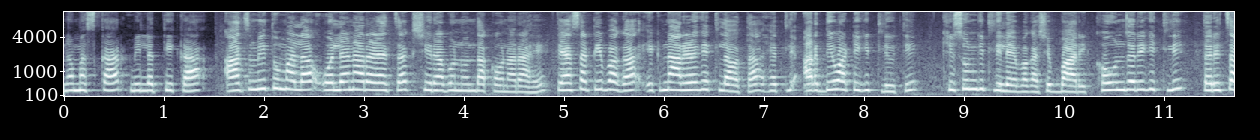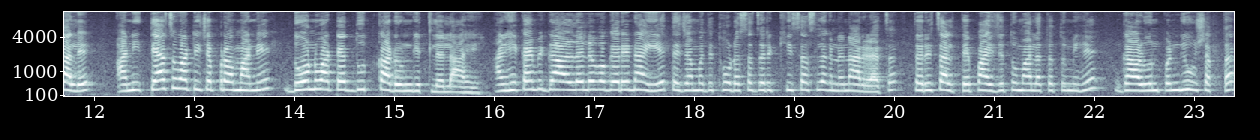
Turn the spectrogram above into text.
नमस्कार मी लतिका. आज मी तुम्हाला ओल्या नारळाचा शिरा बनवून दाखवणार आहे. त्यासाठी बघा एक नारळ घेतला होता. ह्यातली अर्धी वाटी घेतली होती. खिसून घेतलेली आहे बघा अशी बारीक. खाऊन जरी घेतली तरी चालेल. आणि त्याच वाटीच्या प्रमाणे दोन वाट्यात दूध काढून घेतलेलं आहे. आणि हे काय मी गाळलेलं वगैरे नाहीये. त्याच्यामध्ये थोडंसं जरी खिस असलं ना नारळाचं तरी चालते पाहिजे तुम्हाला तर तुम्ही हे गाळून पण घेऊ शकता.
